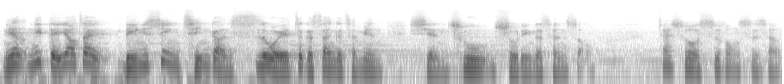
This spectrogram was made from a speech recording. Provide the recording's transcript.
你要，你得要在灵性、情感、思维这个三个层面显出属灵的成熟，在所有侍奉事上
